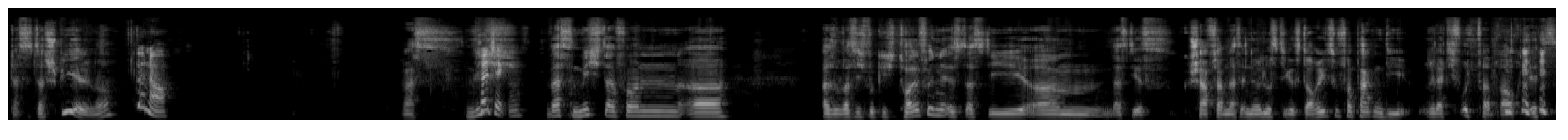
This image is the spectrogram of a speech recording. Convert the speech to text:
das ist das Spiel, ne? Genau. Was mich, Kritiken. was mich davon, äh, also was ich wirklich toll finde, ist, dass die, ähm, dass die es geschafft haben, das in eine lustige Story zu verpacken, die relativ unverbraucht ist.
